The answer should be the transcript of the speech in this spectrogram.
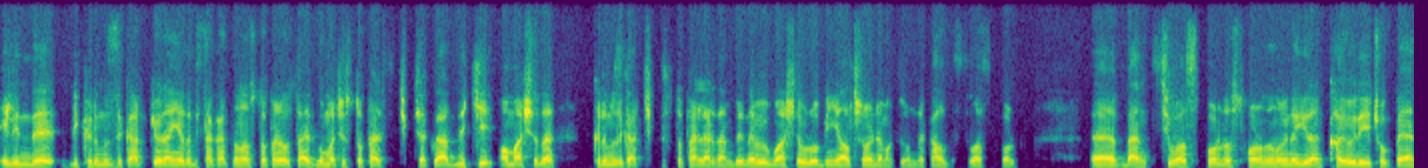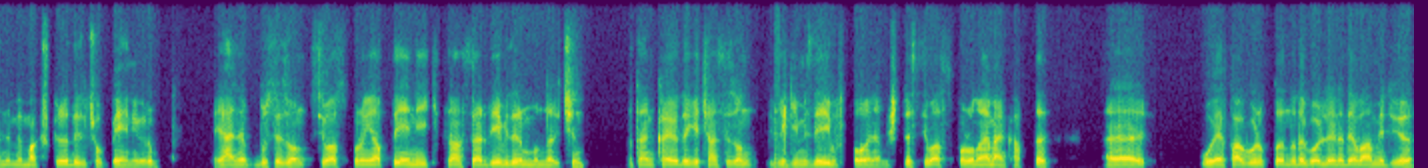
elinde bir kırmızı kart gören ya da bir sakatlanan stoper olsaydı bu maçı stopersiz çıkacaklardı ki o maçta da kırmızı kart çıktı stoperlerden birine ve bu maçta Robin Yalçın oynamak zorunda kaldı Sivas Spor. Ee, ben Sivas Spor'da sonradan oyuna giren Coyote'yi çok beğendim ve Max Gradel'i çok beğeniyorum. Yani bu sezon Sivas Spor'un yaptığı en iyi iki transfer diyebilirim bunlar için. Zaten Coyote geçen sezon ligimizde iyi bir futbol oynamıştı. Sivas Spor onu hemen kaptı. Ee, UEFA gruplarında da gollerine devam ediyor.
